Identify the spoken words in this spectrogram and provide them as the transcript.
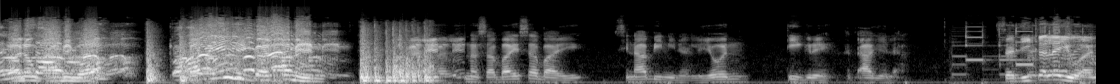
Anong sabi mo? Kakainin ka namin! Pagalit na sabay-sabay, sinabi ni na Leon, Tigre at Agila. Sa di kalayuan,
